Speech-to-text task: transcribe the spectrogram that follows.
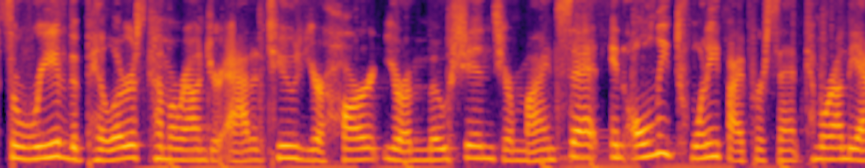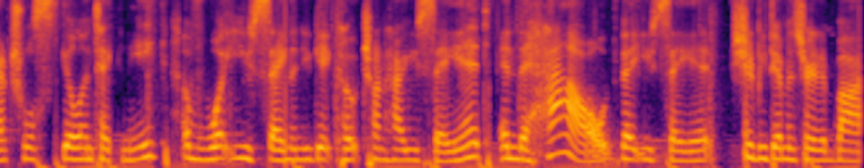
three of the pillars come around your attitude, your heart, your emotions, your mindset, and only 25% come around the actual skill and technique of what you say. And then you get coached on how you say it. And the how that you say it should be demonstrated by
